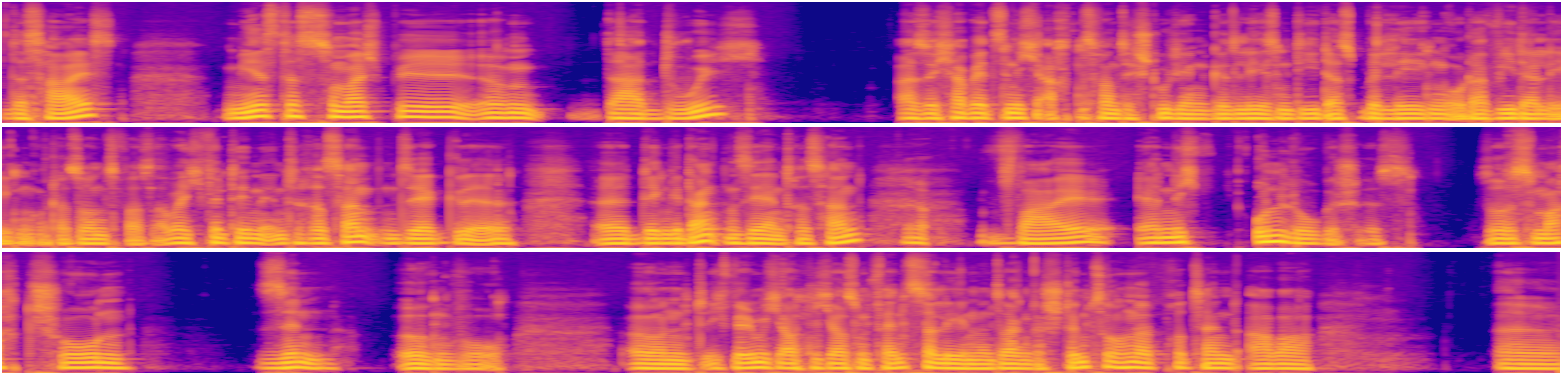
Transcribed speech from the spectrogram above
Das heißt, mir ist das zum Beispiel ähm, dadurch, also ich habe jetzt nicht 28 Studien gelesen, die das belegen oder widerlegen oder sonst was, aber ich finde den interessanten, sehr, ge- äh, den Gedanken sehr interessant, Ja. weil er nicht unlogisch ist. So, es macht schon Sinn irgendwo. Und ich will mich auch nicht aus dem Fenster lehnen und sagen, das stimmt zu 100 Prozent, aber äh,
